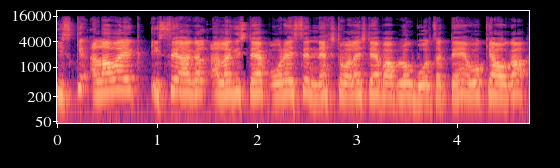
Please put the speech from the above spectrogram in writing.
इसके अलावा एक इससे अगर अलग स्टेप और इससे नेक्स्ट वाला स्टेप आप लोग बोल सकते हैं, वो क्या होगा?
